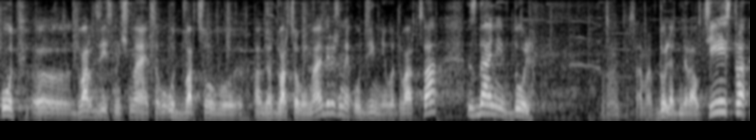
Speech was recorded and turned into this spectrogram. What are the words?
от э, двор, здесь начинается от дворцового, дворцовой набережной, от Зимнего дворца зданий вдоль, ну, это самое, вдоль Адмиралтейства,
